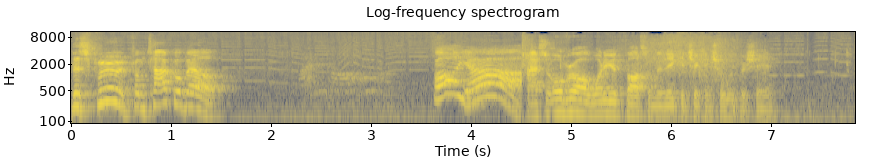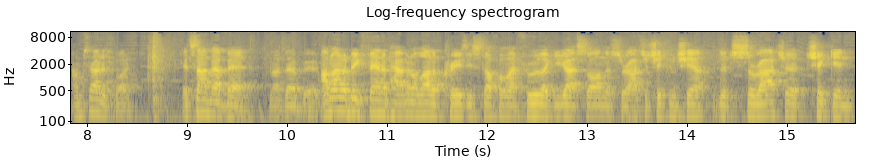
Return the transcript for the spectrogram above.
this food from Taco Bell. Oh yeah. So overall, what are your thoughts on the naked chicken chalupa, Shane? I'm satisfied. It's not that bad. Not that bad. I'm not a big fan of having a lot of crazy stuff on my food, like you guys saw in the sriracha chicken the sriracha chicken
